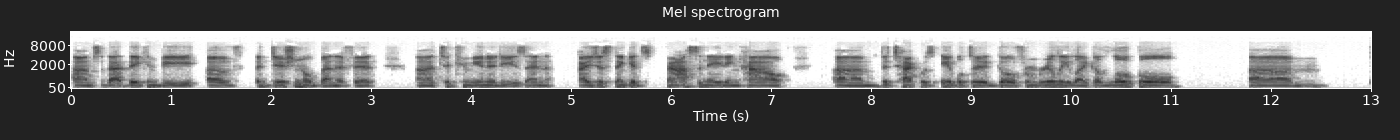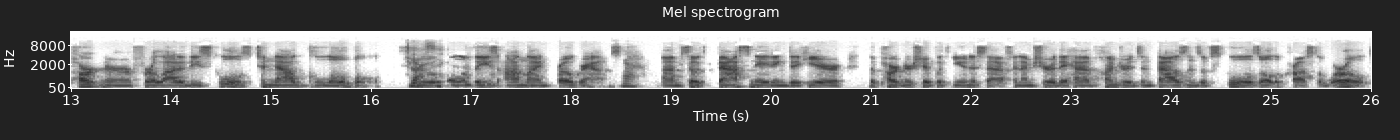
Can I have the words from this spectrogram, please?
um, so that they can be of additional benefit uh, to communities. And I just think it's fascinating how um, the tech was able to go from really like a local um, partner for a lot of these schools to now global through yes. all of these online programs. Yeah. Um, so it's fascinating to hear the partnership with UNICEF, and I'm sure they have hundreds and thousands of schools all across the world.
